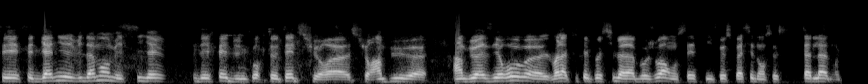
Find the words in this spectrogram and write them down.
c'est c'est de gagner évidemment, mais s'il y a une défaite d'une courte tête sur, euh, sur un but. Un but à zéro, euh, voilà, tout est possible à la Beaujoire. On sait ce qui peut se passer dans ce stade-là. Donc,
